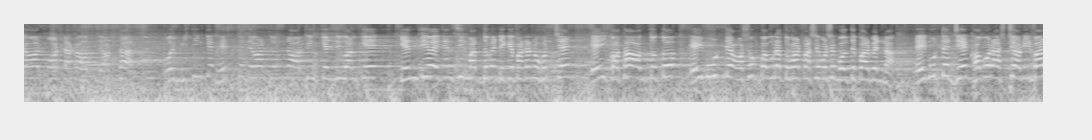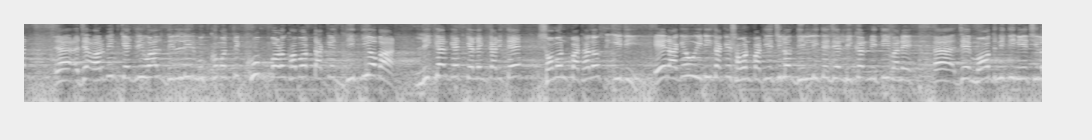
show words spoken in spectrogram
যাওয়ার পর ডাকা হচ্ছে, অর্থাৎ ওই মিটিংকে ভেস্তে দেওয়ার জন্য অরবিন্দ কেজরিওয়ালকে কেন্দ্রীয় এজেন্সির মাধ্যমে ডেকে পাঠানো হচ্ছে। এই কথা অন্তত এই মুহূর্তে অশোক বাবুরা তোমার পাশে বসে বলতে পারবেন না। এই মুহূর্তে যে খবর আসছে অনির্বাণ যে অরবিন্দ কেজরিওয়াল দিল্লির মুখ্যমন্ত্রী, খুব বড় খবর, তাকে দ্বিতীয়বার লিকার গেট কেলেঙ্কারিতে সমন পাঠালো ইডি। এর আগেও ইডি তাকে সমন পাঠিয়েছিল, দিল্লিতে যে লিকার নীতি মানে যে মদ নীতি নিয়েছিল,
